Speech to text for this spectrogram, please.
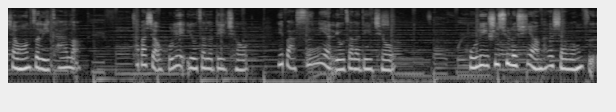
小王子离开了，他把小狐狸留在了地球，也把思念留在了地球。狐狸失去了驯养它的小王子。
